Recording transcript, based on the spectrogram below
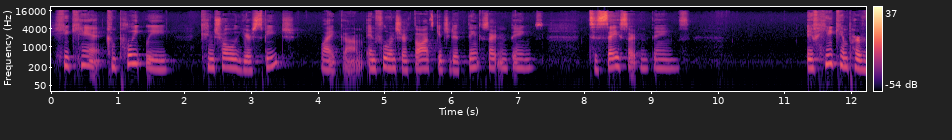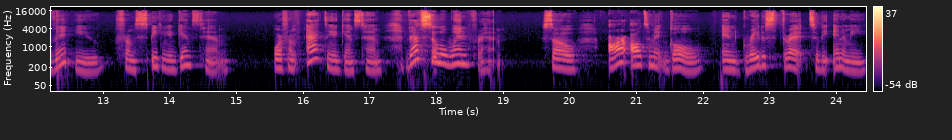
he can't completely control your speech, like um, influence your thoughts, get you to think certain things, to say certain things, if he can prevent you from speaking against him or from acting against him, that's still a win for him. So, our ultimate goal and greatest threat to the enemy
